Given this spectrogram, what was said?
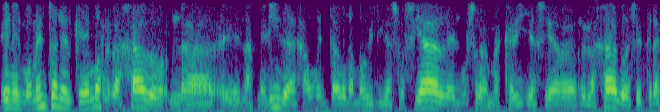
En el momento en el que hemos relajado las medidas, ha aumentado la movilidad social, el uso de las mascarillas se ha relajado, etcétera,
